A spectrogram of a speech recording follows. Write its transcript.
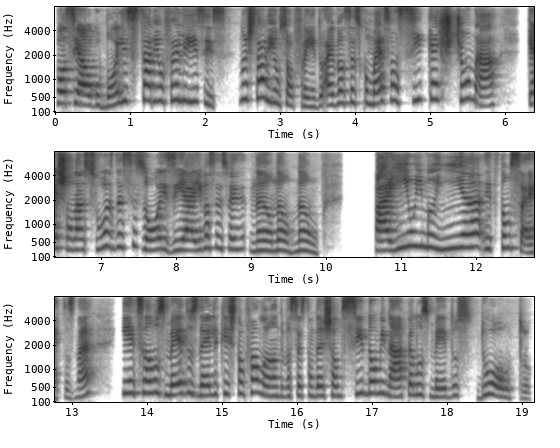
fosse algo bom, eles estariam felizes. Não estariam sofrendo. Aí vocês começam a se questionar. Questionar as suas decisões. E aí vocês veem, não, não, não. Paiinho e maninha estão certos, né? E são os medos dele que estão falando. E vocês estão deixando se dominar pelos medos do outro.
